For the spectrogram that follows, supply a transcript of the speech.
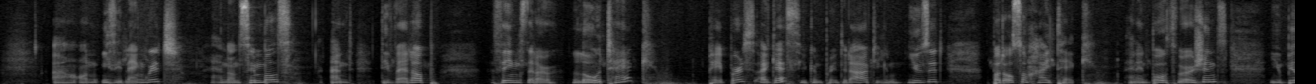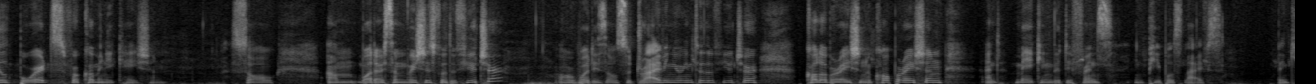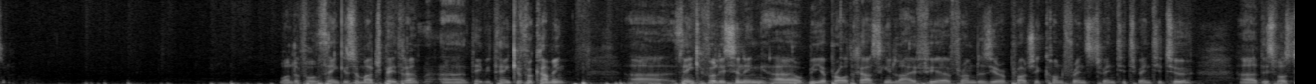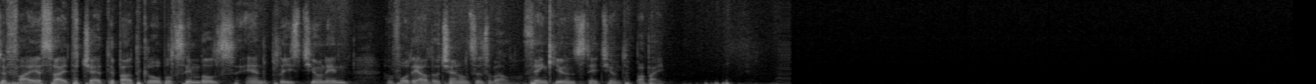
uh, on easy language and on symbols and develop things that are low tech, papers, I guess, you can print it out, you can use it, but also high tech. And in both versions, you build boards for communication. So um, what are some wishes for the future? Or what is also driving you into the future? Collaboration and cooperation and making the difference in people's lives. Thank you. Wonderful. Thank you so much, Petra. Uh, David, thank you for coming. Uh, thank you for listening. Uh, we are broadcasting live here from the Zero Project Conference 2022. Uh, this was the fireside chat about global symbols, and please tune in for the other channels as well. Thank you and stay tuned. Bye bye.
